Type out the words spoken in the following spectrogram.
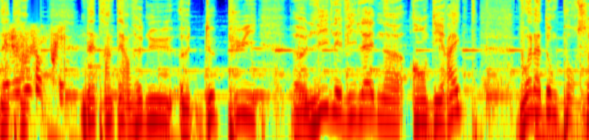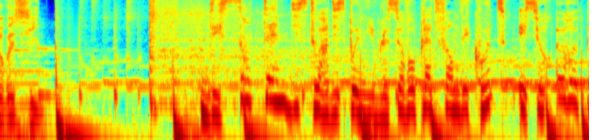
d'être intervenu euh, depuis euh, l'île et Vilaine en direct. Voilà donc pour ce récit. Des centaines d'histoires disponibles sur vos plateformes d'écoute et sur europe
